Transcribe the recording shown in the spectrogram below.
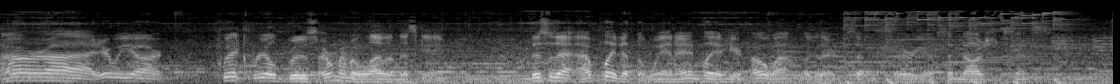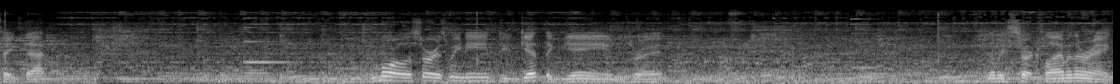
All right, here we are. Quick Reel Boost. I remember loving this game. This was at I played at the Wynn. I didn't play it here. Oh wow, look at there. Seven. There we go. Seven dollars cents. Take that. Moral of the story is we need to get the games right. Then we start climbing the rank.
